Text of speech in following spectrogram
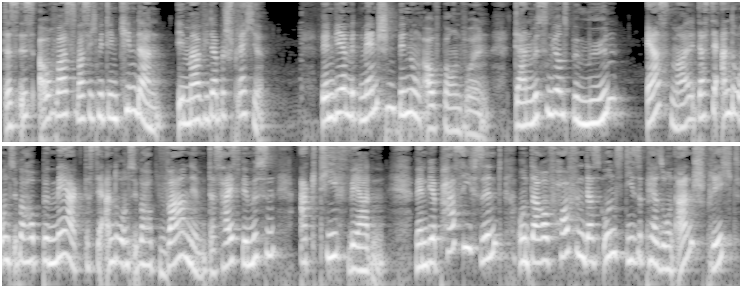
das ist auch was, was ich mit den Kindern immer wieder bespreche. Wenn wir mit Menschen Bindung aufbauen wollen, dann müssen wir uns bemühen, erstmal, dass der andere uns überhaupt bemerkt, dass der andere uns überhaupt wahrnimmt. Das heißt, wir müssen aktiv werden. Wenn wir passiv sind und darauf hoffen, dass uns diese Person anspricht,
